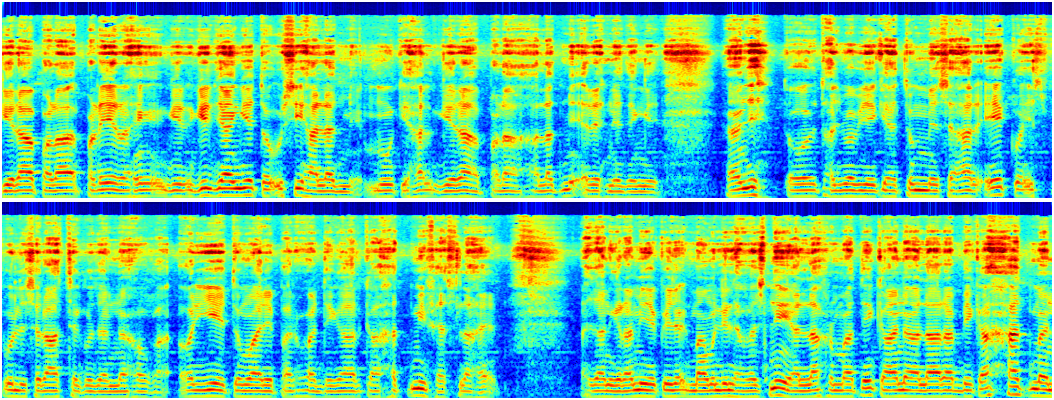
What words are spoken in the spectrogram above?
گرا پڑا، پڑے رہیں، گر گر جائیں گے تو اسی حالت میں، منہ کے حل گرا پڑا حالت میں رہنے دیں گے۔ ہاں جی تو تجمہ یہ کہ تم میں سے ہر ایک کو اس پولیس رات سے گزرنا ہوگا، اور یہ تمہارے پروردگار کا حتمی فیصلہ ہے۔ اذان گرامی یہ کوئی معمولی لفظ نہیں اللہ فرماتے ہیں، کانا اللہ ربی کا حتمن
